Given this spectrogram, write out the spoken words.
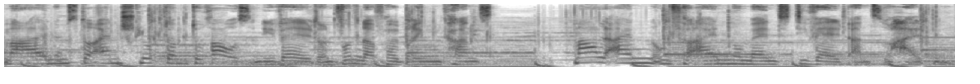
Mal nimmst du einen Schluck, damit du raus in die Welt und Wunder vollbringen kannst. Mal einen, um für einen Moment die Welt anzuhalten.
